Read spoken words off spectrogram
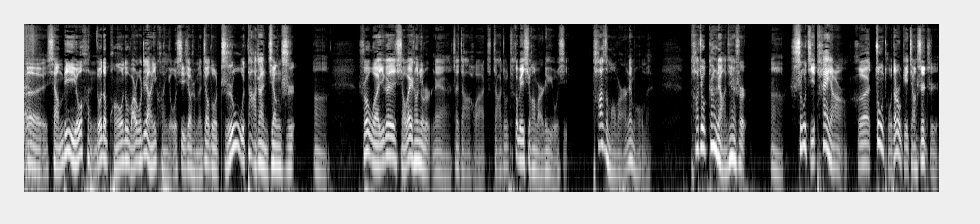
呃，想必有很多的朋友都玩过这样一款游戏，叫什么？叫做《植物大战僵尸》啊！说我一个小外甥女呢，这家伙这家就特别喜欢玩这个游戏。他怎么玩呢？朋友们，他就干两件事啊，收集太阳和种土豆给僵尸吃。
